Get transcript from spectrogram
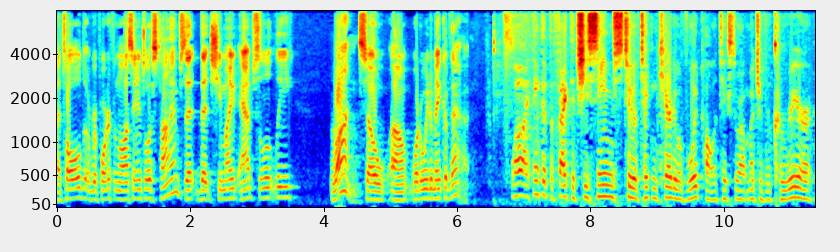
uh, told a reporter from the Los Angeles Times that, that she might absolutely run. So, uh, what are we to make of that? Well, I think that the fact that she seems to have taken care to avoid politics throughout much of her career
